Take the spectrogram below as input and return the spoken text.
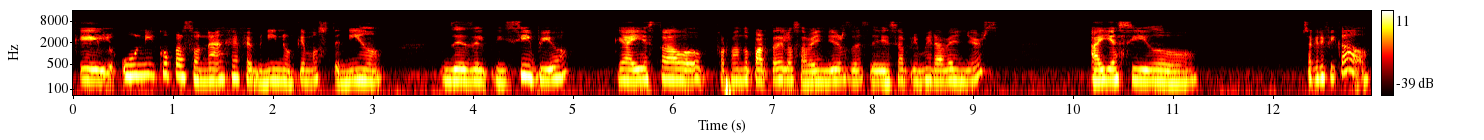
que el único personaje femenino que hemos tenido desde el principio, que haya estado formando parte de los Avengers desde esa primera Avengers, haya sido sacrificado.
